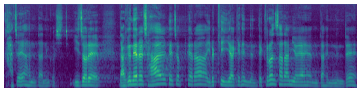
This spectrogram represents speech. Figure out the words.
가져야 한다는 것이죠. 2절에 나그네를 잘 대접해라 이렇게 이야기를 했는데 그런 사람이어야 한다 했는데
